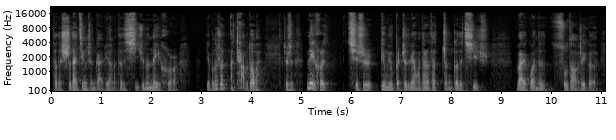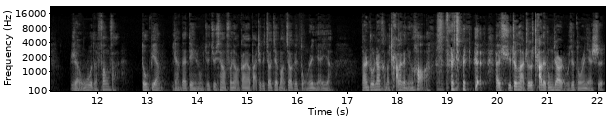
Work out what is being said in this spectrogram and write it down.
它的时代精神改变了，它的喜剧的内核也不能说差不多吧，就是内核其实并没有本质的变化，但是它整个的气质、外观，它塑造这个人物的方法。都变了，两代电影人，我觉得就像冯小刚要把这个交接棒交给董润年一样，当然中间可能插了个宁浩啊，反正就是还有徐峥啊，这都插在中间了。我觉得董润年是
